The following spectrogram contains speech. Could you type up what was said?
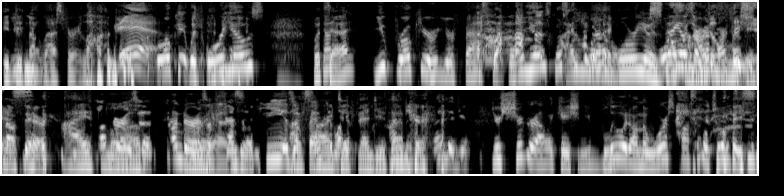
It did not last very long. Yeah. Broke it with Oreos. What's That- that? You broke your your fast with Oreos. That's I love. Oreos. Oreos are hard part to delicious. out there. I Thunder is, a, Thunder is offended. He is I'm sorry offended. to offend you, I am Thunder. offended. Your your sugar allocation, you blew it on the worst possible choice.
